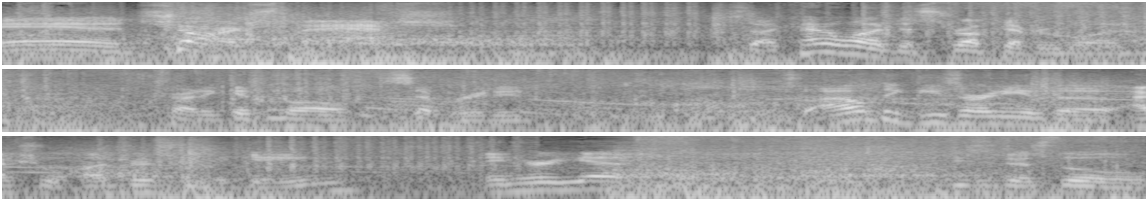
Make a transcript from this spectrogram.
And charge smash! So I kind of want to disrupt everyone, try to get them all separated. So I don't think these are any of the actual hunters from the game in here yet. These are just little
